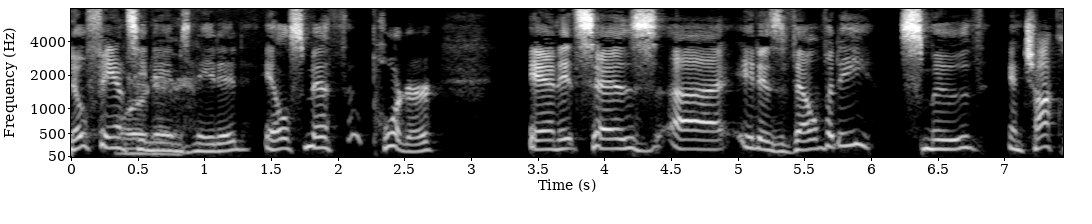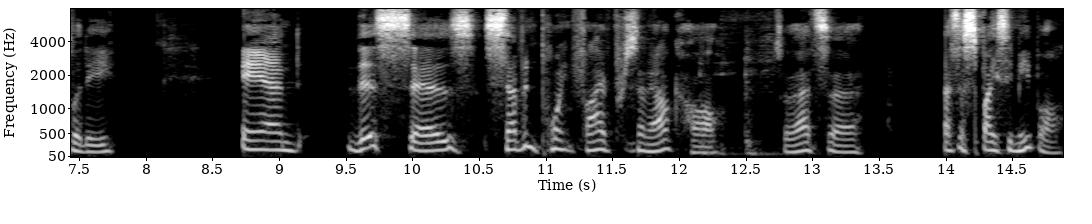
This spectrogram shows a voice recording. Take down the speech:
No fancy Porter. names needed. AleSmith Porter. And it says uh, it is velvety, smooth, and chocolatey. And this says 7.5% alcohol. So that's a that's a spicy meatball.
